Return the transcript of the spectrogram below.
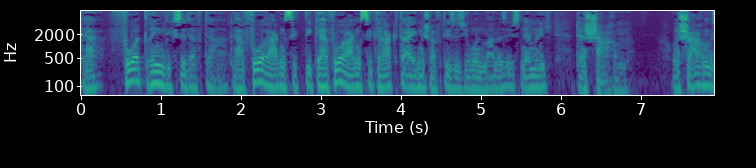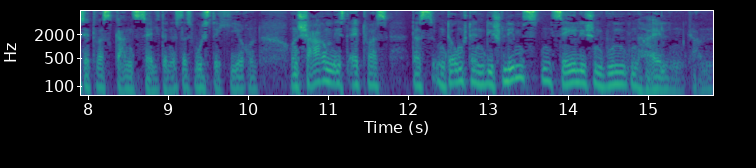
der vordringlichste, der, der, der hervorragendste, die hervorragendste Charaktereigenschaft dieses jungen Mannes ist, nämlich der Charme. Und Charme ist etwas ganz Seltenes, das wusste Chiron. Und Charme ist etwas, das unter Umständen die schlimmsten seelischen Wunden heilen kann.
